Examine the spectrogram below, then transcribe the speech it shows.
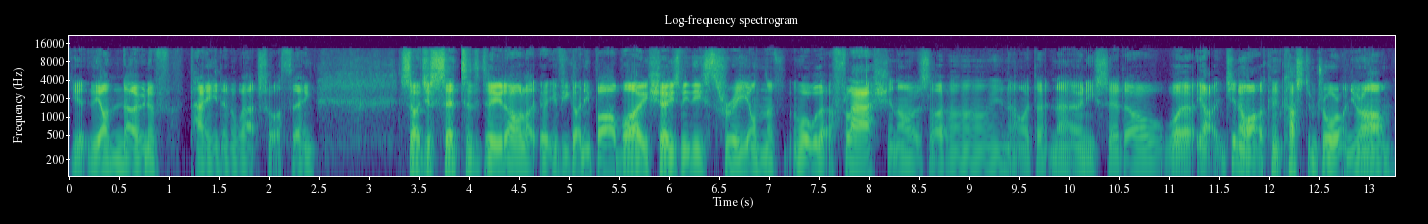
you, the unknown of pain and all that sort of thing so I just said to the dude, "Oh, like, if you got any barbed wire?" He shows me these three on the wall that are flash, and I was like, "Oh, you know, I don't know." And he said, "Oh, well, do you know what? I can custom draw it on your arm."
